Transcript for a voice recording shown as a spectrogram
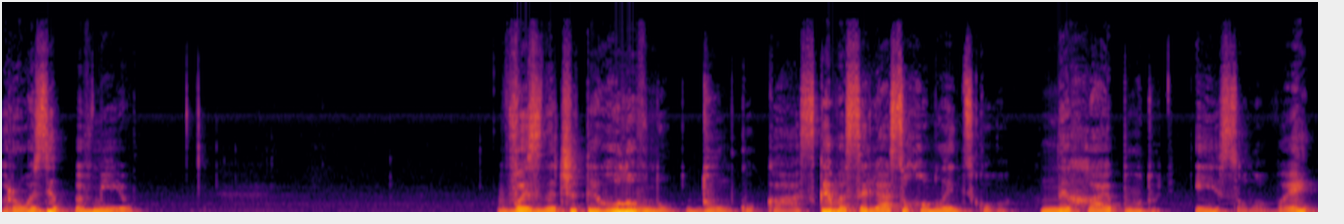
Розділ вмію. Визначити головну думку казки Василя Сухомлинського. Нехай будуть і соловей,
